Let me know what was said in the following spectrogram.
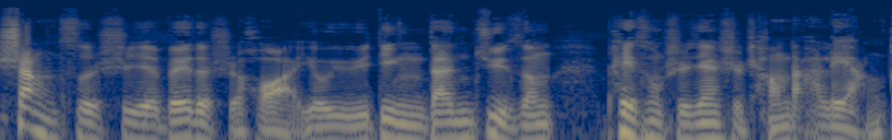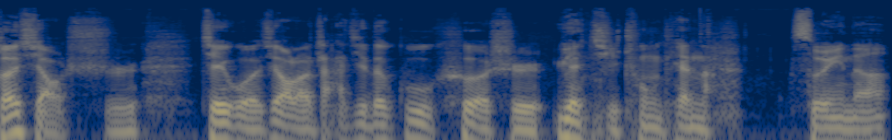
上次世界杯的时候啊，由于订单剧增，配送时间是长达两个小时，结果叫了炸鸡的顾客是怨气冲天呐。所以呢，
